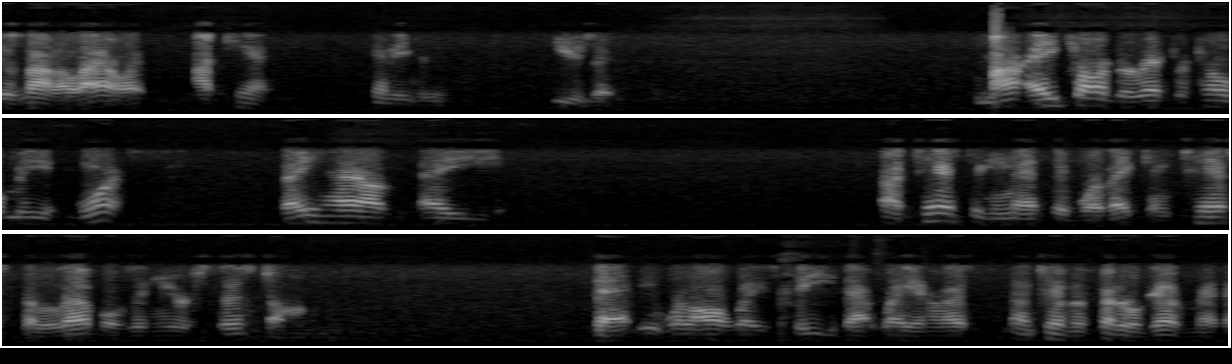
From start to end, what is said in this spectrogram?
does not allow it, I can't can't even use it. My HR director told me once they have a a testing method where they can test the levels in your system that it will always be that way unless until the federal government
